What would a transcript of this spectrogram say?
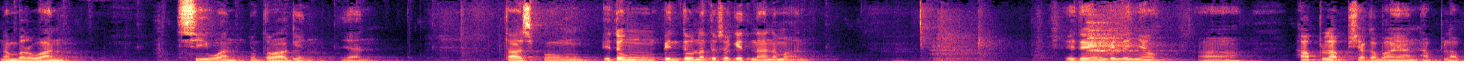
number 1, C1 yung tawagin. Yan. Tapos kung itong pinto na to sa gitna naman, ito yung bilhin nyo. Ah, half lap siya kabayan, half lap.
